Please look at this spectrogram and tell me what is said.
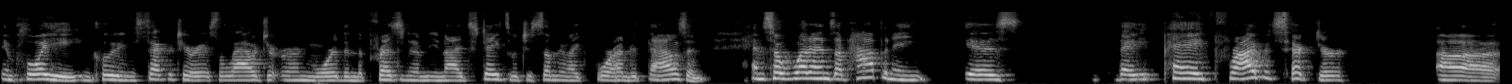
employee, including the secretary, is allowed to earn more than the president of the United States, which is something like 400,000. And so what ends up happening is they pay private sector uh,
